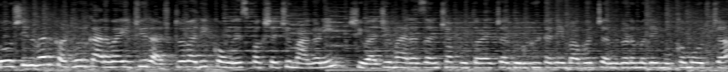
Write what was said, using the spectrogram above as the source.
दोषींवर कठोर कारवाईची राष्ट्रवादी काँग्रेस पक्षाची मागणी शिवाजी महाराजांच्या पुतळ्याच्या दुर्घटनेबाबत चंदगडमध्ये मुकमोर्चा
